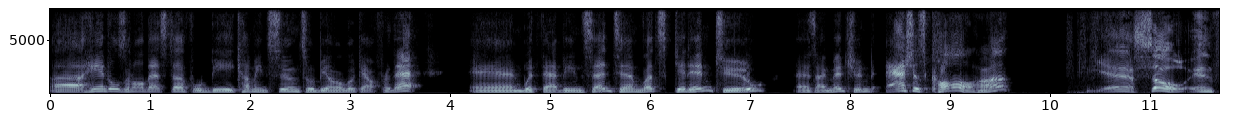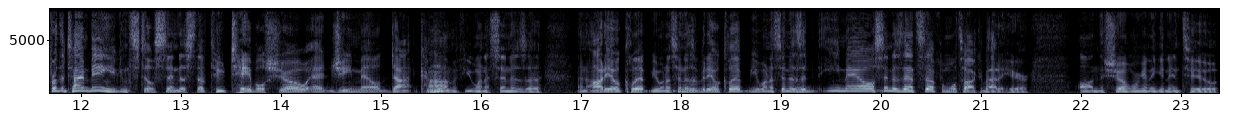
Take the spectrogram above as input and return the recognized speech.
uh, handles, and all that stuff will be coming soon. So be on the lookout for that. And with that being said, Tim, let's get into, as I mentioned, Ash's call, huh? Yeah, so, and for the time being, you can still send us stuff to tableshow at gmail.com if you want to send us a, an audio clip, you want to send us a video clip, you want to send us an email, send us that stuff, and we'll talk about it here on the show. And we're going to get into,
